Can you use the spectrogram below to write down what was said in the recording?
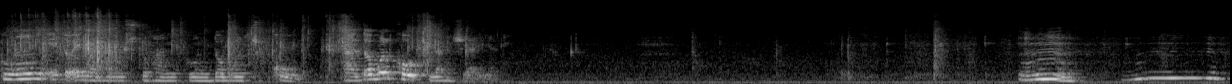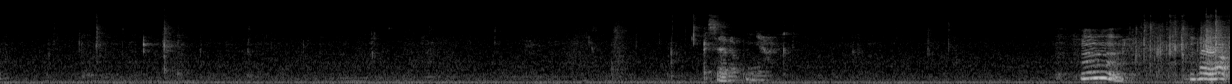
Kung ito ay nagustuhan kong double coat. Ah, double coat lang siya. Yan. Mmm. Mmm. Sarap niya. Mmm. Sarap.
